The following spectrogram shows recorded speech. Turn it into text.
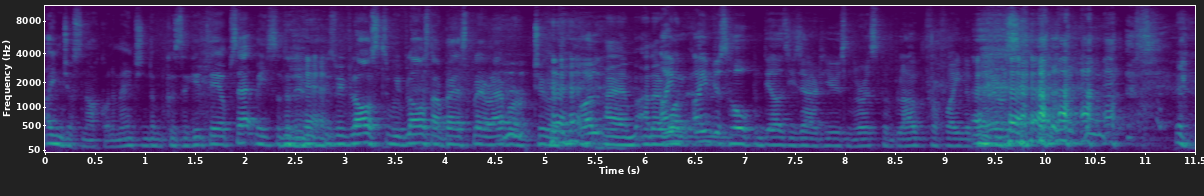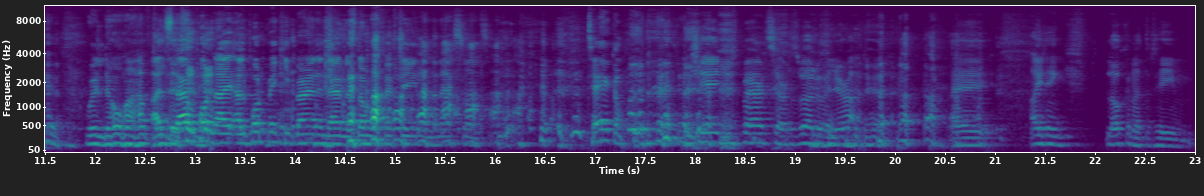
I'm just not going to mention them because they they upset me. So that because we've lost we've lost our best player ever to it. Well, um, and I I'm, want, I'm just hoping the Aussies aren't using the Rispen blog for finding players. we'll know after. I'll this. start putting. I, I'll put Mickey Brennan down as number fifteen in the next ones. Take him. Change his birth cert as well while you're at it. Uh, I think looking at the team,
